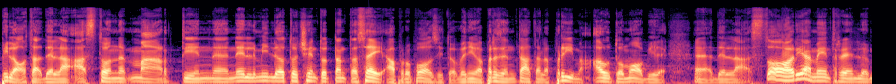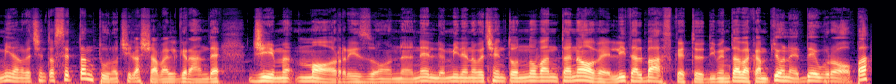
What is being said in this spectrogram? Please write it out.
pilota della Aston Martin. Martin. Nel 1886, a proposito, veniva presentata la prima automobile eh, della storia, mentre nel 1971 ci lasciava il grande Jim Morrison. Nel 1999 l'Ital Basket diventava campione d'Europa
